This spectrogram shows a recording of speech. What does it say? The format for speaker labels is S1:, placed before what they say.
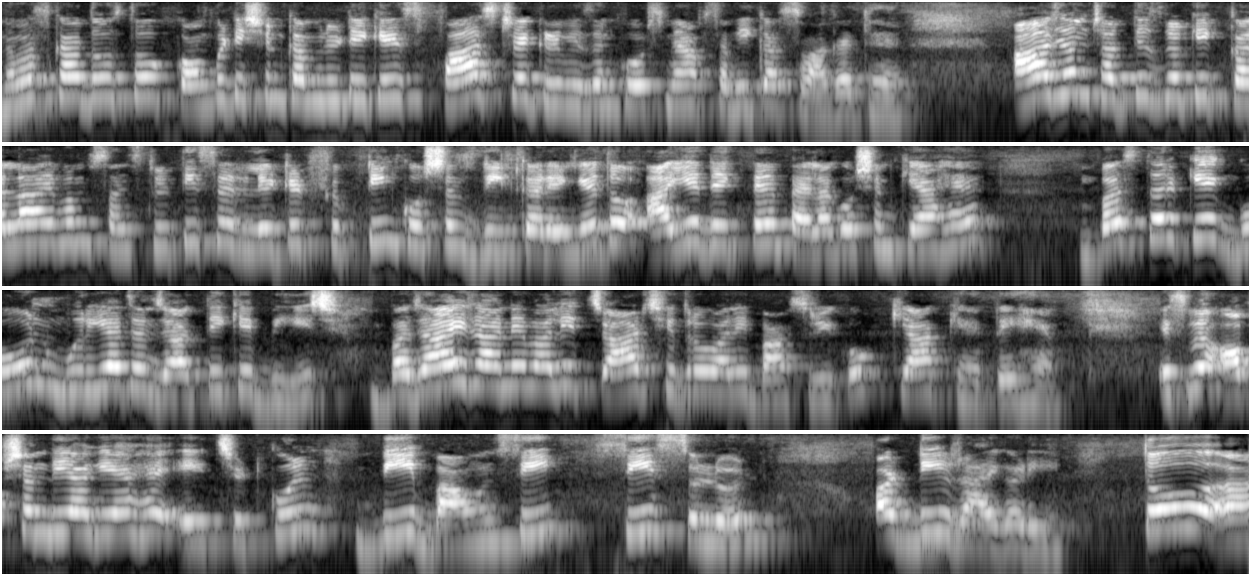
S1: नमस्कार दोस्तों competition community के इस फास्ट ट्रैक रिवीजन कोर्स में आप सभी का स्वागत है। आज हम छत्तीसगढ़ की कला एवं संस्कृति से रिलेटेड 15 क्वेश्चंस डील करेंगे तो आइए देखते हैं पहला क्वेश्चन क्या है। बस्तर के गोंड मुरिया जनजाति के बीच बजाई जाने वाली चार छिद्रों वाली बांसुरी को क्या कहते हैं? इसमें ऑप्शन दिया गया है A Chitkul, B Baunsi, C Sulud और डी रायगढ़ी। तो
